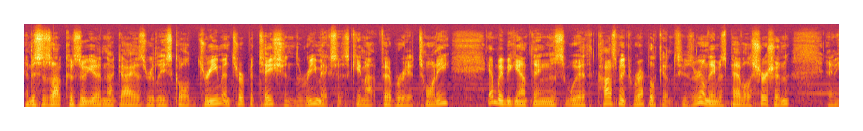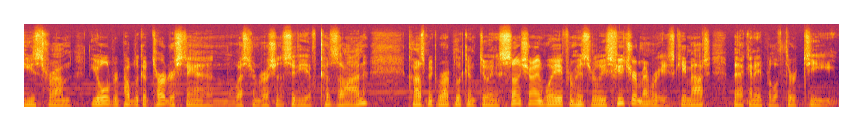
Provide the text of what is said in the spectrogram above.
And this is off Kazuya Nagaya's release called Dream Interpretation. The remixes came out February of 20. And we began things with Cosmic Replicant, whose real name is Pavel Shirshin, and he's from the old Republic of Tartarstan, the western Russian city of Kazan. Cosmic Replicant doing Sunshine Wave from his release Future Memories came out back in April of 13.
